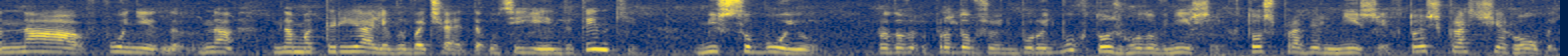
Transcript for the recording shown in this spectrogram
на фоні на, на матеріалі, вибачайте, у цієї дитинки між собою продов- продовжують боротьбу, хто ж головніший, хто ж правильніший, хто ж краще робить.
